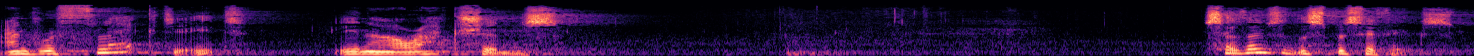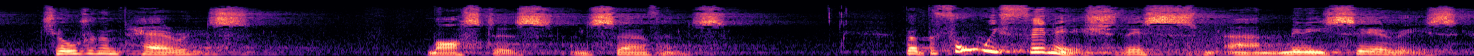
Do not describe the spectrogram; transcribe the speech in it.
and reflect it in our actions. So, those are the specifics children and parents, masters and servants. But before we finish this um, mini series,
